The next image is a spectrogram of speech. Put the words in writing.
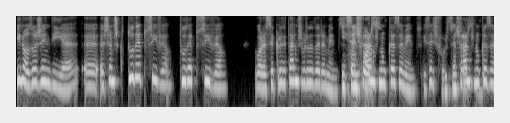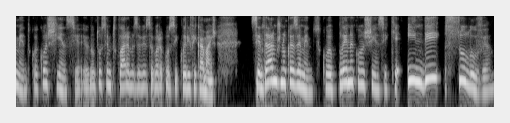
E nós, hoje em dia, uh, achamos que tudo é possível. Tudo é possível. Agora, se acreditarmos verdadeiramente, e sem entrarmos num casamento, e sem esforço, e sem entrarmos esforço. num casamento com a consciência, eu não estou sempre clara, mas a ver se agora consigo clarificar mais. Se entrarmos no casamento com a plena consciência que é indissolúvel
